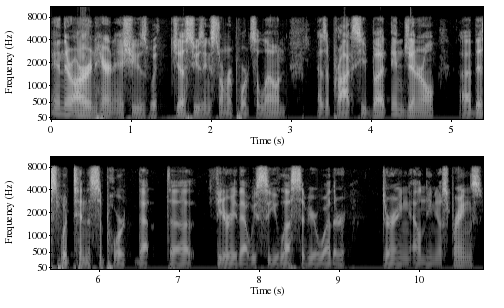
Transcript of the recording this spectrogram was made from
and there are inherent issues with just using storm reports alone as a proxy, but in general, uh, this would tend to support that theory that we see less severe weather during El Nino Springs.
